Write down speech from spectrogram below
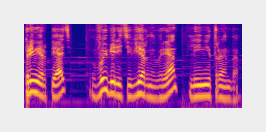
Пример 5. Выберите верный вариант линии тренда.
